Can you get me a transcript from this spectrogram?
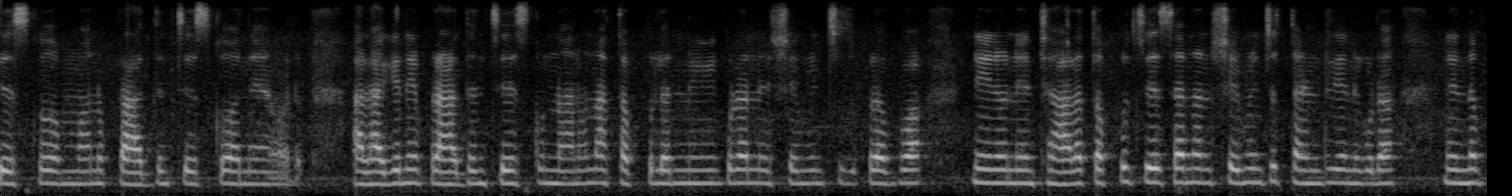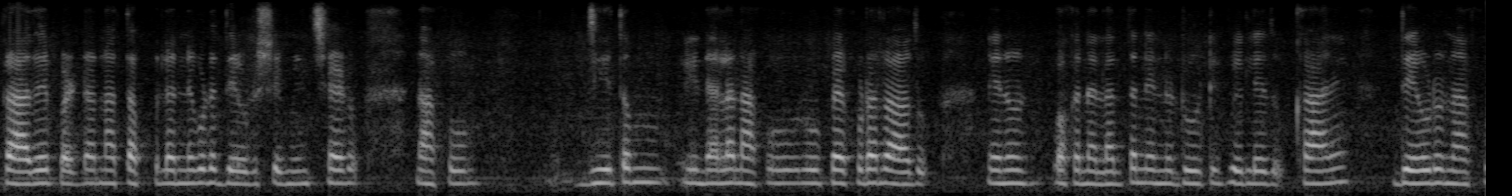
చేసుకో అమ్మ నువ్వు ప్రార్థన చేసుకో అనేవాడు. అలాగే నేను ప్రార్థన చేసుకున్నాను. నా తప్పులన్నీ కూడా నేను క్షమించు ప్రభా నేను నేను చాలా తప్పులు చేశాను. నన్ను క్షమించు తండ్రి అని కూడా నేను ప్రాధాయపడ్డా. నా తప్పులన్నీ కూడా దేవుడు క్షమించాడు. నాకు జీతం ఈ నెల నాకు రూపాయి కూడా రాదు. నేను ఒక నెలంతా నేను డ్యూటీకి వెళ్ళలేదు. కానీ దేవుడు నాకు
